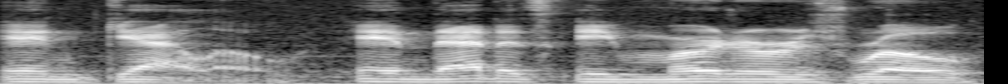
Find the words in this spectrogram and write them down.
and Gallo, and that is a murderer's row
